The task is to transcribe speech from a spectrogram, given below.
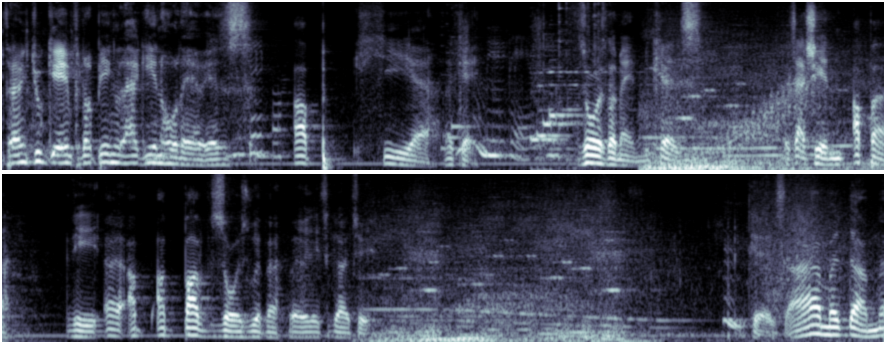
Thank you, game, for not being laggy in all areas. Up here. Okay. Zora's domain, because it's actually in upper, the, uh, up, above Zora's river where we need to go to. Because I'm a dumb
